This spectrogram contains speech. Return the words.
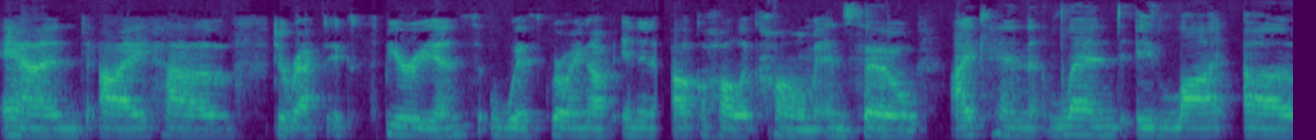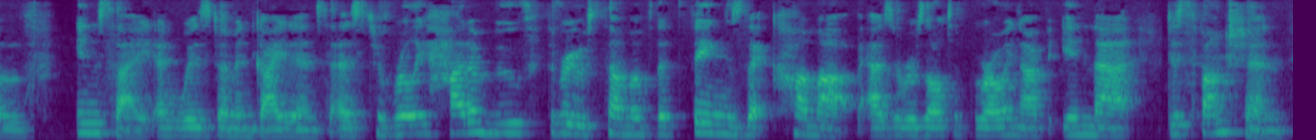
And I have direct experience with growing up in an alcoholic home. And so I can lend a lot of insight and wisdom and guidance as to really how to move through some of the things that come up as a result of growing up in that dysfunction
